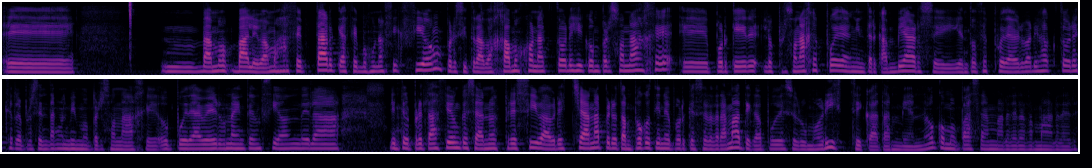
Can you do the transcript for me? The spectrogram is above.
Eh, vamos, vale, vamos a aceptar que hacemos una ficción, pero si trabajamos con actores y con personajes, eh, porque los personajes pueden intercambiarse y entonces puede haber varios actores que representan el mismo personaje, o puede haber una intención de la interpretación que sea no expresiva, brechana, pero tampoco tiene por qué ser dramática, puede ser humorística también, ¿no? Como pasa en Murder Murder.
